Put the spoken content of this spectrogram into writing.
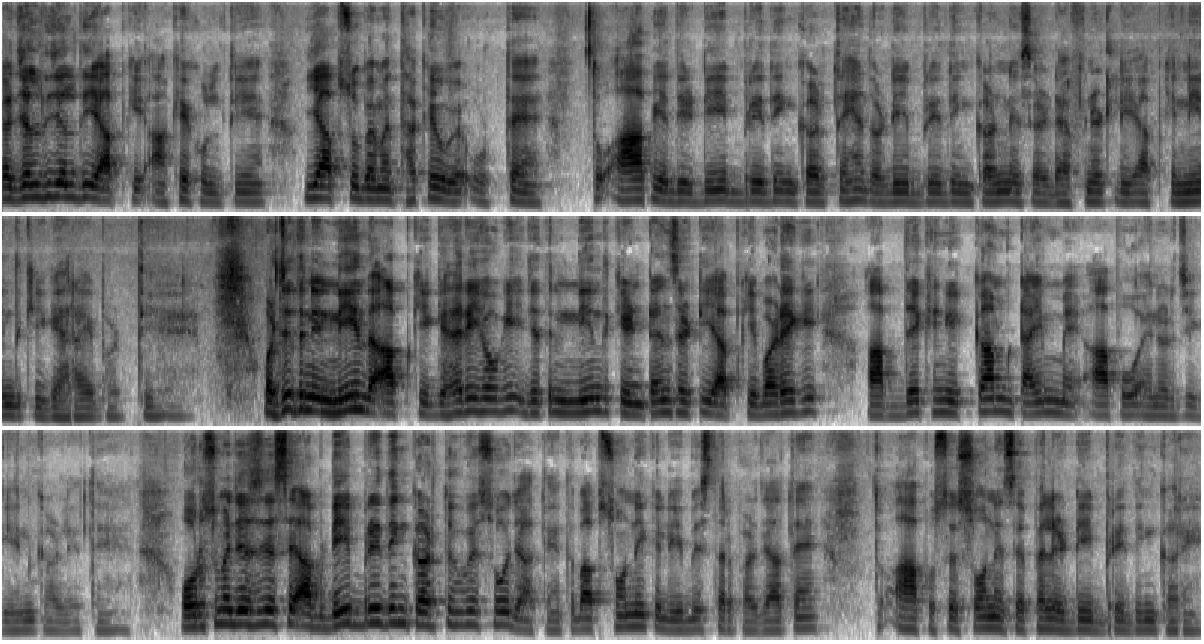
या जल्दी जल्दी आपकी आँखें खुलती हैं, या आप सुबह में थके हुए उठते हैं तो आप यदि डीप ब्रीदिंग करते हैं तो डीप ब्रीदिंग करने से डेफिनेटली आपकी नींद की गहराई बढ़ती है। और जितनी नींद आपकी गहरी होगी, जितनी नींद की इंटेंसिटी आपकी बढ़ेगी आप देखेंगे कम टाइम में आप वो एनर्जी गेन कर लेते हैं। और उसमें जैसे जैसे आप डीप ब्रीदिंग करते हुए सो जाते हैं, तब आप सोने के लिए बिस्तर पर जाते हैं तो आप उससे सोने से पहले डीप ब्रीदिंग करें।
